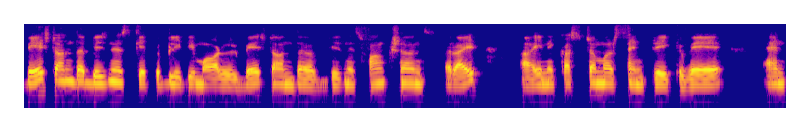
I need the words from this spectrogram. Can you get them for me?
based on the business capability model based on the business functions right uh, in a customer centric way and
